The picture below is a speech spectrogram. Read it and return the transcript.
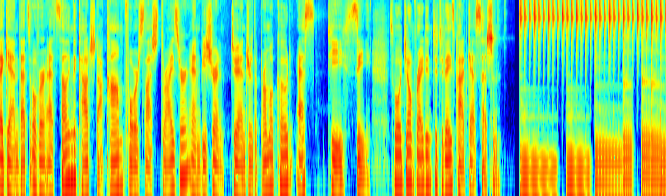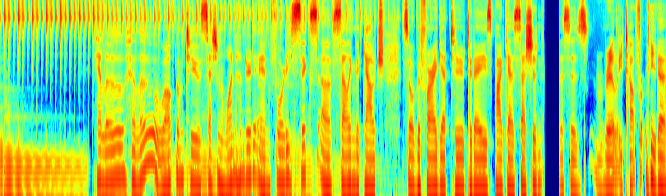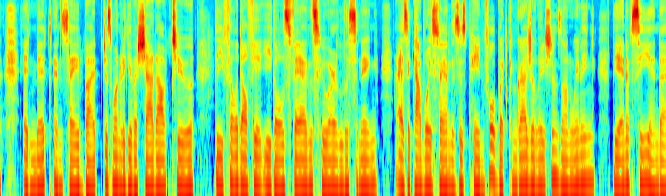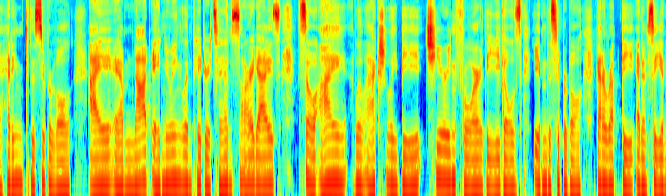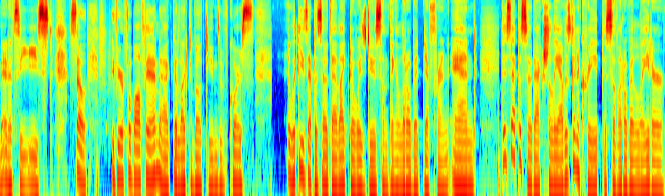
Again, that's over at sellingthecouch.com forward slash Thrizer and be sure to enter the promo code STC. So we'll jump right into today's podcast session. Hello, hello. Welcome to session 146 of Selling the Couch. So, before I get to today's podcast session, this is really tough for me to admit and say, but just wanted to give a shout out to the Philadelphia Eagles fans who are listening. As a Cowboys fan, this is painful, but congratulations on winning the NFC and uh, heading to the Super Bowl. I am not a New England Patriots fan. Sorry, guys. So I will actually be cheering for the Eagles in the Super Bowl. Gotta rep the NFC and the NFC East. So if you're a football fan, uh, good luck to both teams, of course with these episodes, I like to always do something a little bit different. And this episode, actually, I was going to create this a little bit later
